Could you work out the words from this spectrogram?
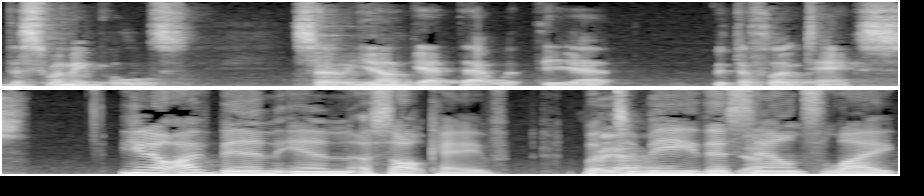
the swimming pools. So you don't get that with the uh, with the float tanks. You know, I've been in a salt cave, but Oh, to me, this Yeah. sounds like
